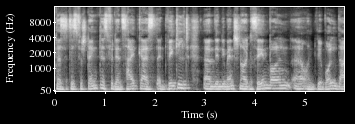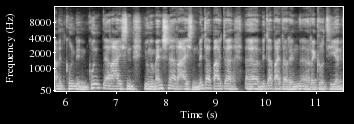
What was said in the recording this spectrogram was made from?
dass es das Verständnis für den Zeitgeist entwickelt, ähm, den die Menschen heute sehen wollen. Äh, und wir wollen damit Kundinnen und Kunden erreichen, junge Menschen erreichen, Mitarbeiter, äh, Mitarbeiterinnen äh, rekrutieren.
